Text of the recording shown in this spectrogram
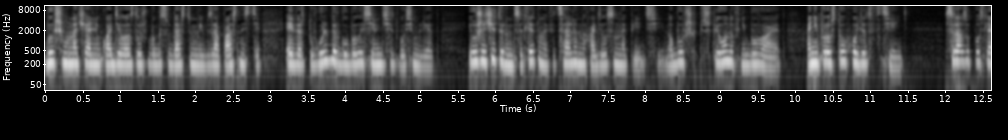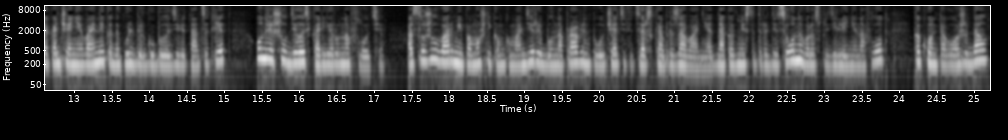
Бывшему начальнику отдела службы государственной безопасности Эверту Гульбергу было 78 лет. И уже 14 лет он официально находился на пенсии. Но бывших шпионов не бывает. Они просто уходят в тень. Сразу после окончания войны, когда Гульбергу было 19 лет, он решил делать карьеру на флоте. Отслужил в армии помощником командира и был направлен получать офицерское образование. Однако вместо традиционного распределения на флот, как он того ожидал,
